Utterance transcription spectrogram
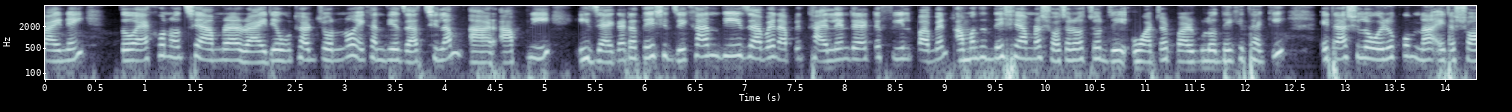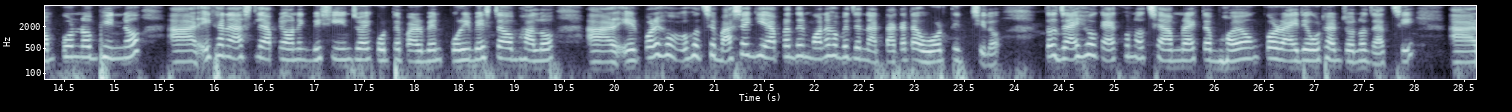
পাই নাই। তো এখন হচ্ছে আমরা রাইডে ওঠার জন্য এখান দিয়ে যাচ্ছিলাম। আর আপনি এই জায়গাটাতে এসে যেখান দিয়ে যাবেন, আপনি থাইল্যান্ডের একটা ফিল পাবেন। আমাদের দেশে আমরা সচরাচর যে ওয়াটার পার্কগুলো দেখে থাকি, এটা আসলে ওইরকম না, এটা সম্পূর্ণ ভিন্ন। আর এখানে আসলে আপনি অনেক বেশি এনজয় করতে পারবেন, পরিবেশটাও ভালো। আর এরপরে হচ্ছে বাসায় গিয়ে আপনাদের মনে হবে যে না, টাকাটা ওয়ার্থ ইট ছিল। তো যাই হোক, এখন হচ্ছে আমরা একটা ভয়ঙ্কর রাইডে ওঠার জন্য যাচ্ছি। আর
